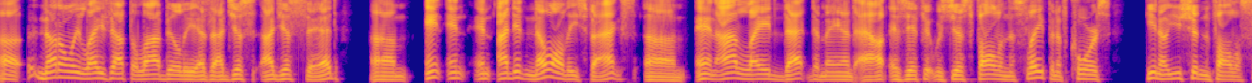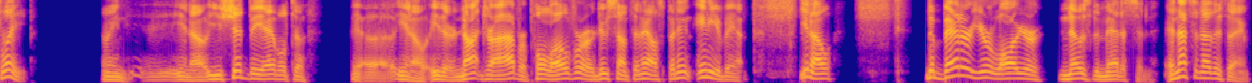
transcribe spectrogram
uh, not only lays out the liability as I just I just said, um, and and and I didn't know all these facts, um, and I laid that demand out as if it was just falling asleep. And of course, you know, you shouldn't fall asleep. I mean, you know, you should be able to, uh, you know, either not drive or pull over or do something else. But in any event, you know, the better your lawyer knows the medicine, and that's another thing.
